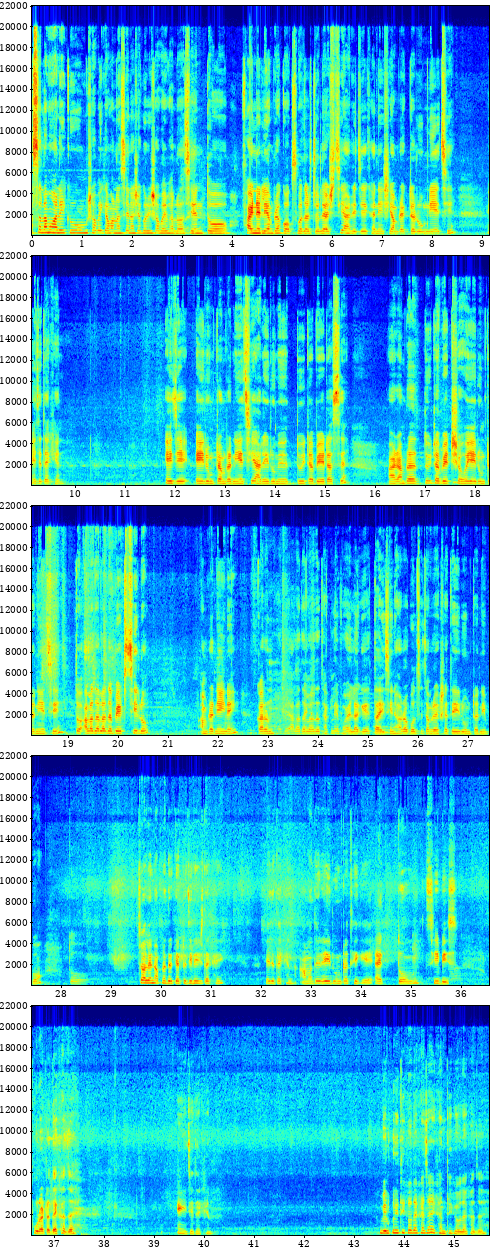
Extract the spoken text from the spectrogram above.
আসসালামু আলাইকুম, সবাই কেমন আছেন? আশা করি সবাই ভালো আছেন। তো ফাইনালি আমরা কক্সবাজার চলে আসছি আর এই যে এখানে এসে আমরা একটা রুম নিয়েছি। এই যে দেখেন। এই যে এই রুমটা আমরা নিয়েছি আর এই রুমে দুইটা বেড আছে। আর আমরা দুইটা বেড সহ এই রুমটা নিয়েছি। তো আলাদা আলাদা বেড ছিল, আমরা নেই নাই। কারণ হবে আলাদা আলাদা থাকলে ভয় লাগে। তাই সিনহারা বলছে যে আমরা একসাথে এই রুমটা নিব। তো চলেন, আপনাদেরকে একটা জিনিস দেখাই। এই যে দেখেন, আমাদের এই রুমটা থেকে একদম সি বিচ পুরাটা দেখা যায়। এই যে দেখেন। বেলকুনি থেকেও দেখা যায়, এখান থেকেও দেখা যায়।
